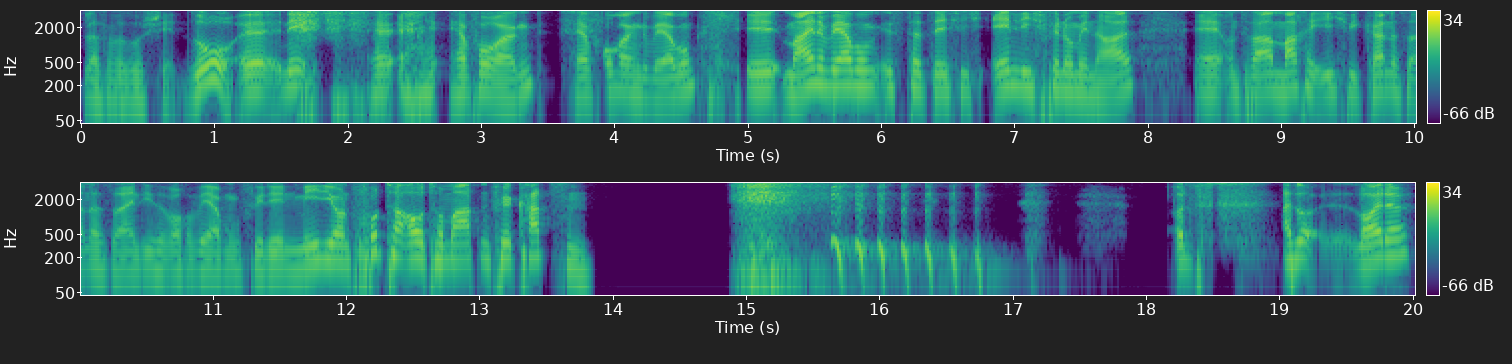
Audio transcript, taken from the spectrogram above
Lassen wir so stehen. So, äh, nee, her hervorragend. Hervorragende Werbung. Äh, meine Werbung ist tatsächlich ähnlich phänomenal. Äh, und zwar mache ich, wie kann es anders sein, diese Woche Werbung für den Medion Futterautomaten für Katzen. und also, Leute,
